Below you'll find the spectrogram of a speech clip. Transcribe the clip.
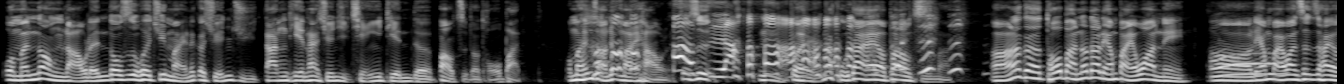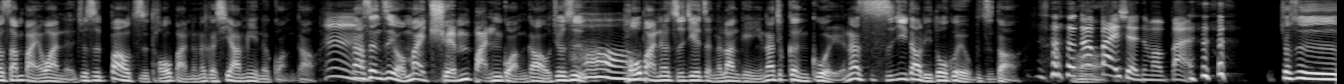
我们那种老人都是会去买那个选举当天和选举前一天的报纸的头版，我们很早就买好了。就是啊，嗯，对，那古代还有报纸嘛？啊，那个头版都到两百万呢。哦，两百万甚至还有三百万的，就是报纸头版的那个下面的广告。嗯，那甚至有卖全版广告，就是头版呢直接整个让给你，那就更贵。那实际到底多贵我不知道。那败选怎么办？就是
